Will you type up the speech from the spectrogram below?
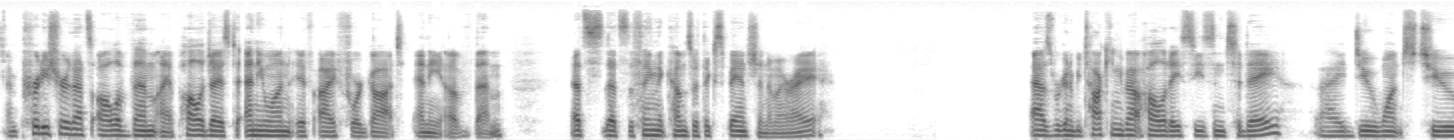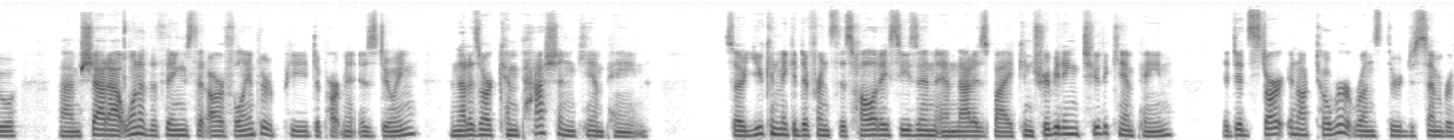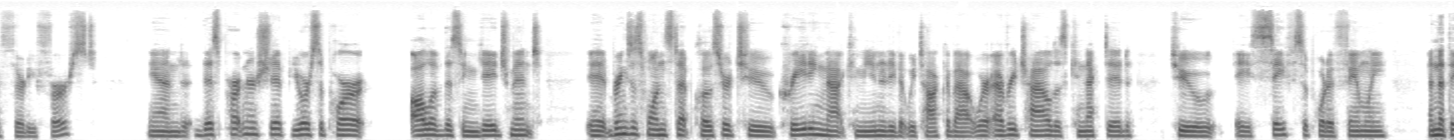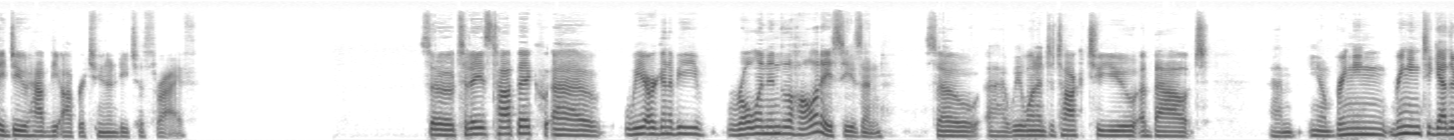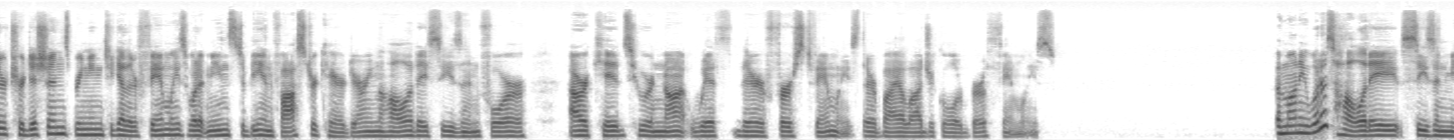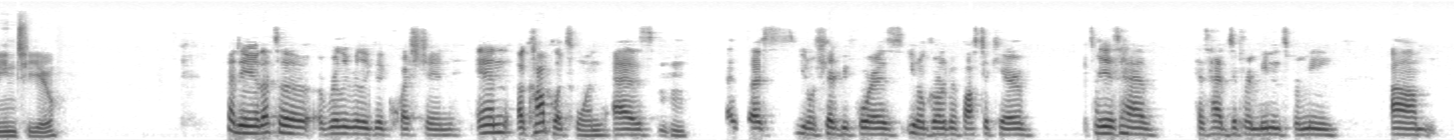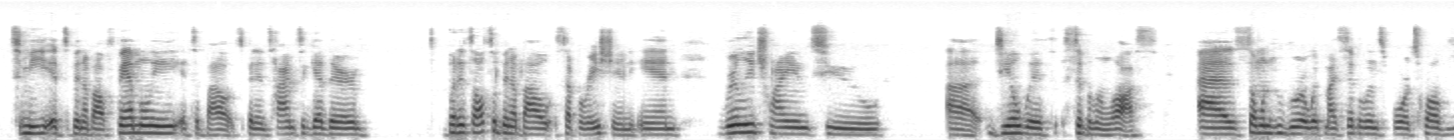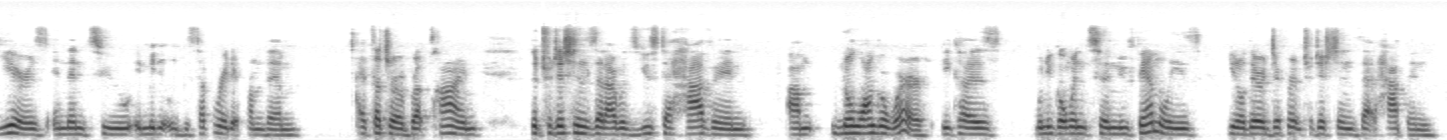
I'm pretty sure that's all of them. I apologize to anyone if I forgot any of them. That's that's the thing that comes with expansion, am I right? As we're going to be talking about holiday season today, I do want to um, shout out one of the things that our philanthropy department is doing, and that is our compassion campaign. So you can make a difference this holiday season, and that is by contributing to the campaign. It did start in October, it runs through December 31st. And this partnership, your support, all of this engagement, it brings us one step closer to creating that community that we talk about where every child is connected to a safe, supportive family and that they do have the opportunity to thrive. So, today's topic uh, we are going to be rolling into the holiday season. So, uh, we wanted to talk to you about. Um, you know, bringing bringing together traditions, bringing together families, what it means to be in foster care during the holiday season for our kids who are not with their first families, their biological or birth families. Amani, what does holiday season mean to you? Hi, Daniel. That's a, a really, really good question and a complex one. As mm-hmm. as I you know shared before, as you know, growing up in foster care, it has have has had different meanings for me. Um, to me, it's been about family. It's about spending time together but it's also been about separation and really trying to uh, deal with sibling loss. As someone who grew up with my siblings for 12 years and then to immediately be separated from them at such an abrupt time, the traditions that I was used to having um, no longer were because when you go into new families, you know, there are different traditions that happen.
